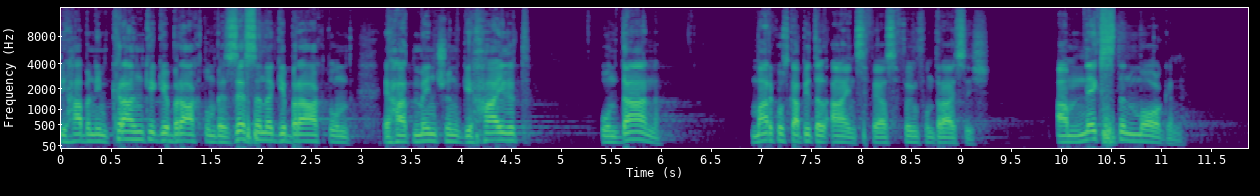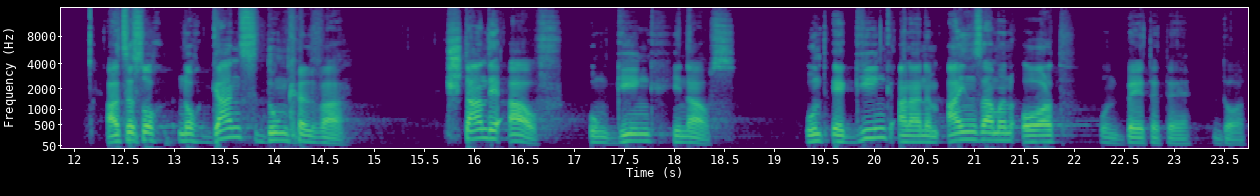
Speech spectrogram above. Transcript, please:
die haben ihm Kranke gebracht und Besessene gebracht und er hat Menschen geheilt. Und dann, Markus Kapitel 1, Vers 35, am nächsten Morgen, als es noch ganz dunkel war, stand er auf und ging hinaus. Und er ging an einem einsamen Ort und betete dort.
